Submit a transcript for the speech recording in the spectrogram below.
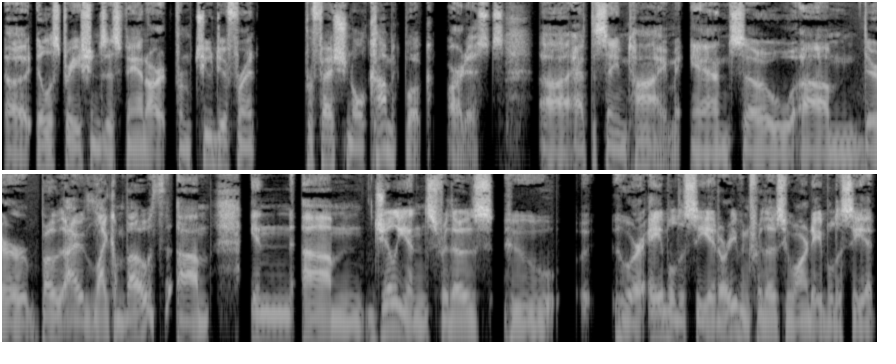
uh, illustrations as fan art from two different professional comic book artists uh, at the same time, and so um, they're both. I like them both. Um, in um, Jillian's, for those who who are able to see it, or even for those who aren't able to see it,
